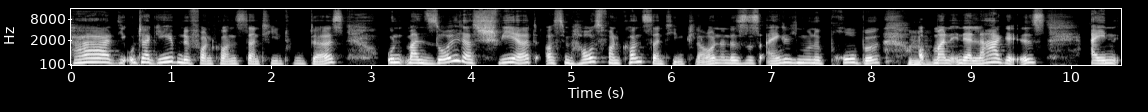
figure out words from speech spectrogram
ha, die Untergebene von Konstantin tut das. Und man soll das Schwert aus dem Haus von Konstantin klauen. Und das ist eigentlich nur eine Probe, mhm. ob man in der Lage ist, ein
